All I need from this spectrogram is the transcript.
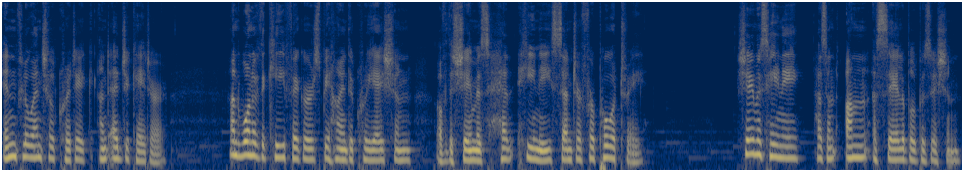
influential critic and educator, and one of the key figures behind the creation of the Seamus Heaney Centre for Poetry. Seamus Heaney has an unassailable position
